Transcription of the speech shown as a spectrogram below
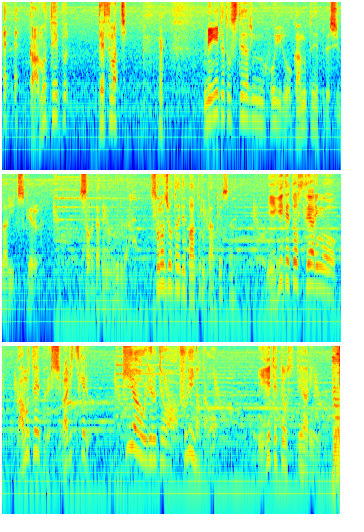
ガムテープデスマッチ？右手とステアリングホイールをガムテープで縛り付ける。それだけのルールだ。その状態でバトルだけさ。右手とステアリングをガムテープで縛り付ける？ギアを入れる手はフリーなんだろ右手とステアリング。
